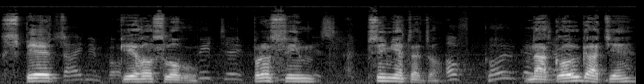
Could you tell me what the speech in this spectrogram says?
zpět k jeho slovu. Prosím, přijměte to. Na Golgatě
